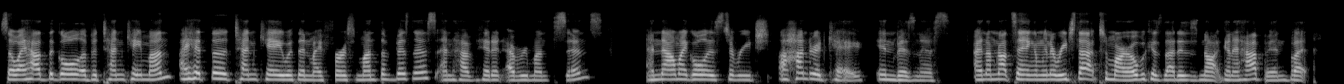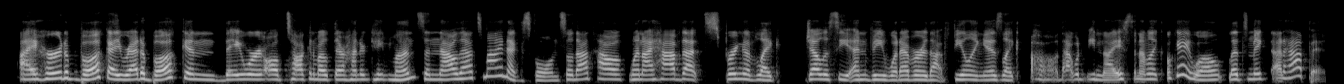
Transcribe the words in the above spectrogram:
So I had the goal of a 10K month. I hit the 10K within my first month of business and have hit it every month since. And now my goal is to reach 100K in business. And I'm not saying I'm going to reach that tomorrow because that is not going to happen, but I heard a book, I read a book, and they were all talking about their 100K months. And now that's my next goal. And so that's how, when I have that spring of like jealousy, envy, whatever that feeling is, like, oh, that would be nice. And I'm like, okay, well, let's make that happen.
